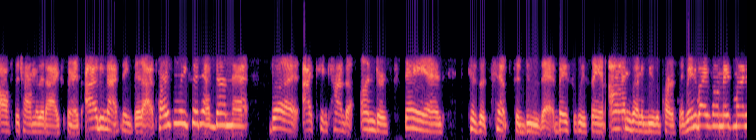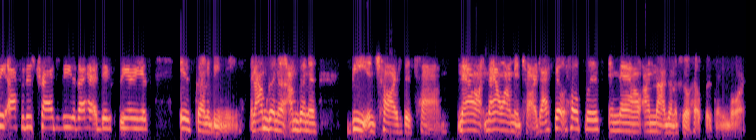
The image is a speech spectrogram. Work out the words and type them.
off the trauma that I experienced. I do not think that I personally could have done that, but I can kind of understand his attempt to do that. Basically saying, I'm going to be the person. If anybody's going to make money off of this tragedy that I had to experience, it's going to be me. And I'm going to, I'm going to be in charge this time. Now, now I'm in charge. I felt helpless and now I'm not going to feel helpless anymore.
